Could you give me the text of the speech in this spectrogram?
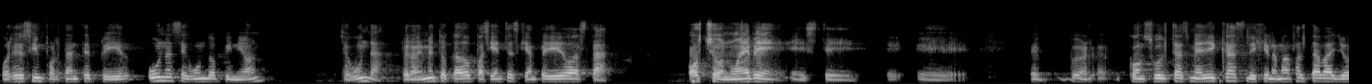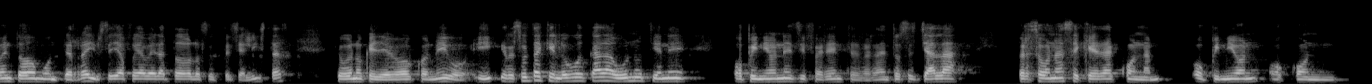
Por eso es importante pedir una segunda opinión, segunda, pero a mí me han tocado pacientes que han pedido hasta ocho o nueve este, eh, eh, eh, consultas médicas, le dije, nada más faltaba yo en todo Monterrey, usted ya fue a ver a todos los especialistas, qué bueno que llegó conmigo. Y, resulta que luego cada uno tiene opiniones diferentes, ¿verdad? Entonces ya la persona se queda con la opinión o con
